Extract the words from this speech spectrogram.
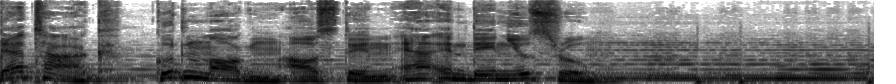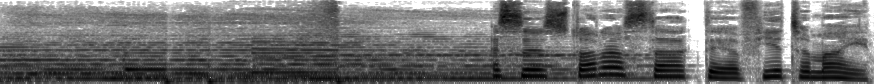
Der Tag. Guten Morgen aus dem RND Newsroom. Es ist Donnerstag, der 4. Mai.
